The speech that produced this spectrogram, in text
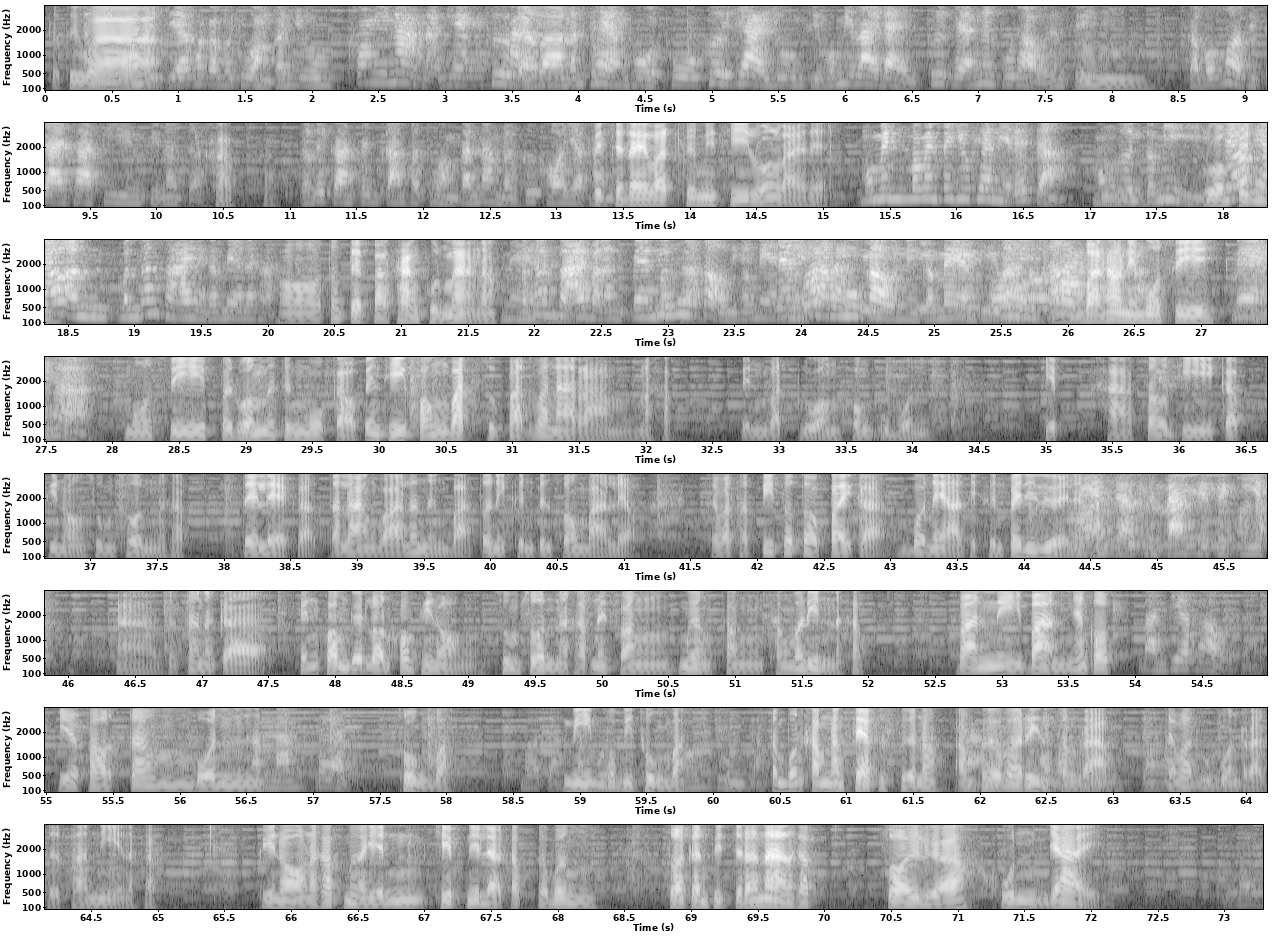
ก็ถือว่า อันนี้คนที่เสียเขาก็มาถ่วงกันอยู่ข้องนี้นั่งนั่นแหงคือแบบว่ามันแพงโพดผู้คือยายยุงสิว่ามีรายได้คือแค่เงินผู้เฒ่าจังสิอืม กับพ่อสิจ่ายค่าทีจังสิน่าจะครับครับก็เลยการเป็นการประท้วงกันนํแบบคือขออยากให้เป็นจะได้วัดคือมีทีหลวงหลายแท้โมเมนต์โมเมนต์แต่อยู่แค่นี้ได้จ้ะหมองอื่นก็มีอีกรวมแถเป็วนแถวอันมันทั้งซ้ายเนี่ยกับแม่นะคะอ๋อตั้งแต่ปากทางผุนมากเนาะแม่มันทั้งซ้ายบานนั้นแม่นเมื่เบิ่องค่ะ เก่านี่ก็แม่นี่ฟังหมู่เก่านี่ก็แม่ที่ว่าอ๋อบ้านเฮานี่โมซีแม่นค่ะ โมซีไปร่วมไปถึงโมเก่า เป็นทีของวัดสุปัตวนารามนะครับ เป็นวัดหลวงของอุบล เก็บค่าเช่าทีกับพี่น้องชุมชนนะครับ แต่แรกอะตารางวาละหนึ่งบาทตัวนี้ขึ้นเป็นสองบาทแล้ว แต่ว่าถ้าปีต่อๆไปกะบนในอาจจะขึ้นไปเรื่อยๆนะคแม่รับจะคือตามเศรษฐกิจอ่าเป็นทางนั้นก็เป็นความเดือดร้อนของพี่น้องชุมชนนะครับ ในฝั่งเมืองฝั่งทางวลินทร์นะครับ บ้านนี่บ้านหยังก็บ้านเที่ยเผาจ้ะพี่เผาตำบลคำน้ำแซ่บทุ่งบ่บ่จ้ะมีตำบ่มีทุ่งบ่บ่มีถุงจ้ะตำบลคำน้ำแซ่บซื่อๆเนาะอำเภอวารินสำราบจังหวัดอุบลราชธานีนะครับ พี่น้องนะครับ เมื่อเห็นคลิปนี้แหละครับกระเบิงซอยกันพิจารณานะครับ ซอยเหลือคุณย่าย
